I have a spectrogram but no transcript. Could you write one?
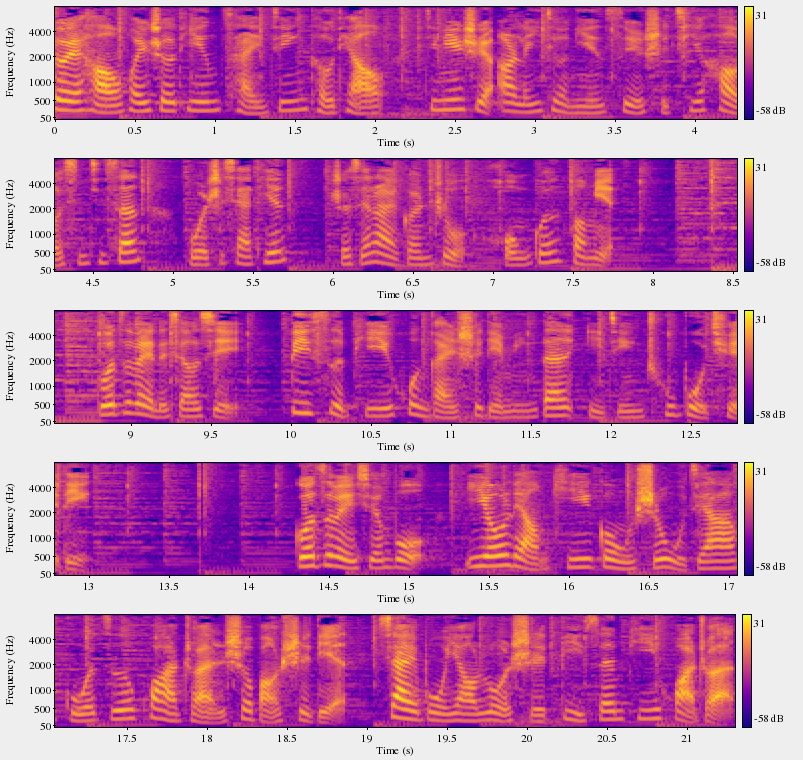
各位好，欢迎收听财经头条。今天是二零一九年四月十七号，星期三，我是夏天。首先来关注宏观方面，国资委的消息，第四批混改试点名单已经初步确定。国资委宣布，已有两批共十五家国资划转社保试点，下一步要落实第三批划转。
